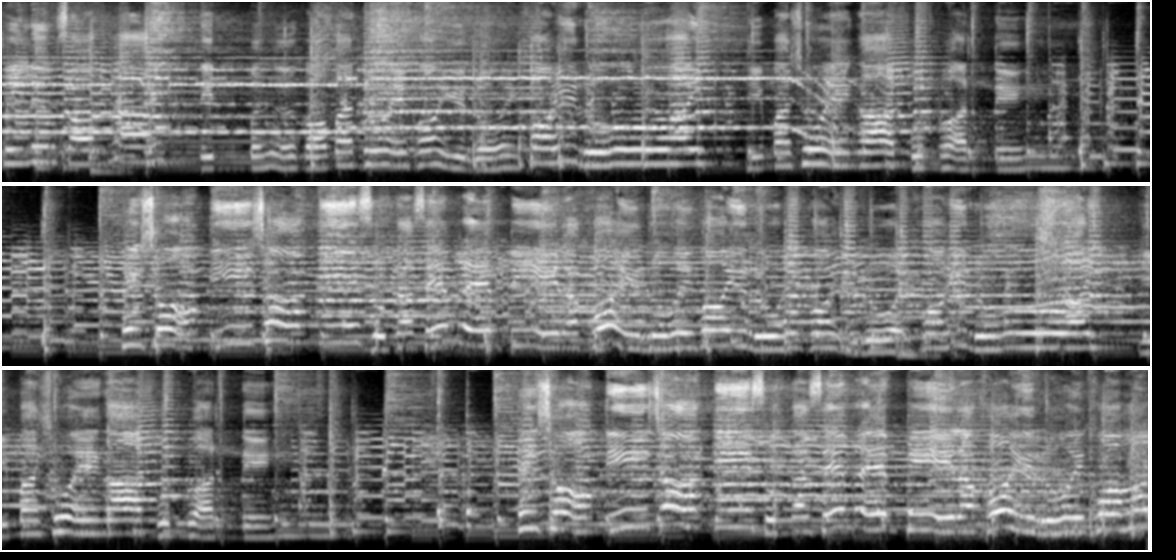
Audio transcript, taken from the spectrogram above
ไม่ลืมสองท้ายติดมือก็มาด้วยขอให้รวยขอ มาช่วยงานบุญวันนี้ ให้โชคดีโชคดีสุขเกษมเร็มปีละขอให้รวยขอให้รวยขอให้รวยขอให้รวยที่มาช่วยงานบุญวันนี้ ให้โชคดีโชคดีสุขเกษมเร็มปีละขอให้รวยขอให้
